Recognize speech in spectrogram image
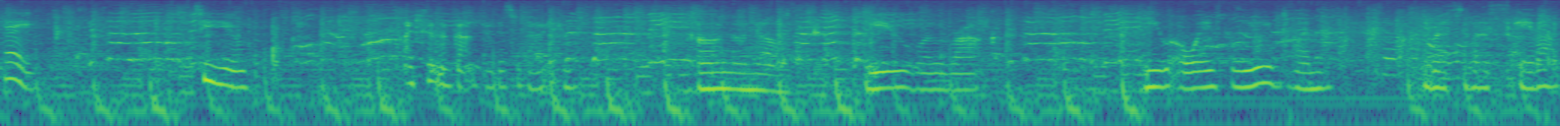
Hey. To you. I couldn't have gotten through this without you. Oh, no, no. You were the rock. You always believed when the rest of us gave up.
